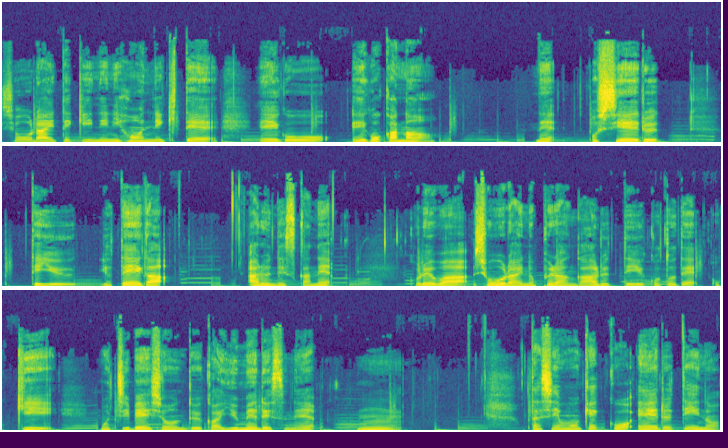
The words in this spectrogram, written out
将来的に日本に来て英語を英語かな？ね教えるっていう予定があるんですかね？これは将来のプランがあるっていうことで大きいモチベーションというか夢ですね。うん。私も結構 ALT の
